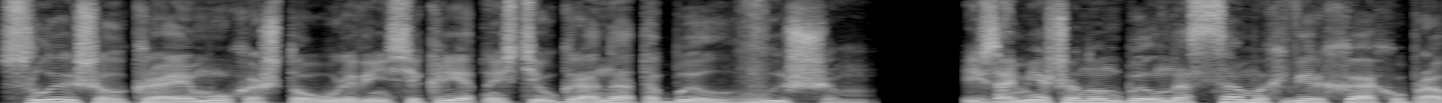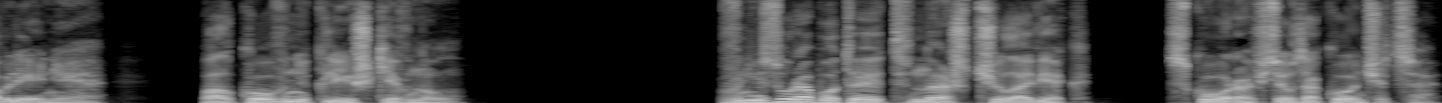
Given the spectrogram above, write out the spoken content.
Слышал краем уха, что уровень секретности у граната был высшим. И замешан он был на самых верхах управления. Полковник лишь кивнул. «Внизу работает наш человек. Скоро все закончится.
